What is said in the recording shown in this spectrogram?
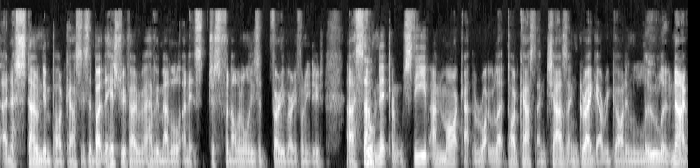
an astounding podcast. It's about the history of heavy, metal, and it's just phenomenal. He's a very, very funny dude. Uh, Sam, Cool. Nick, and Steve and Mark at the Rock Roulette podcast, and Chaz and Greg at Regarding Lulu. Now,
